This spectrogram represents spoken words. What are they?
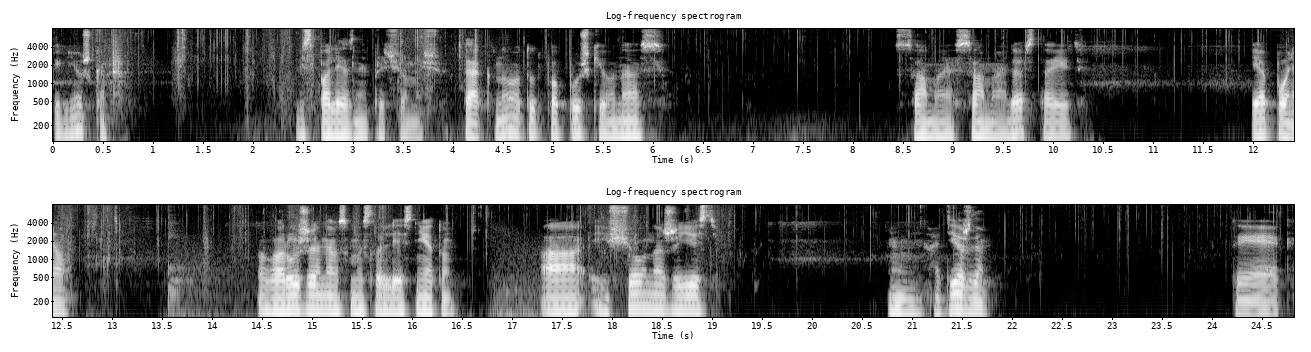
фигнюшка. Бесполезная причем еще. Так, ну а тут по пушке у нас самое-самое, да, стоит? Я понял. В оружие нам смысла лезть нету. А еще у нас же есть одежда. Так,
